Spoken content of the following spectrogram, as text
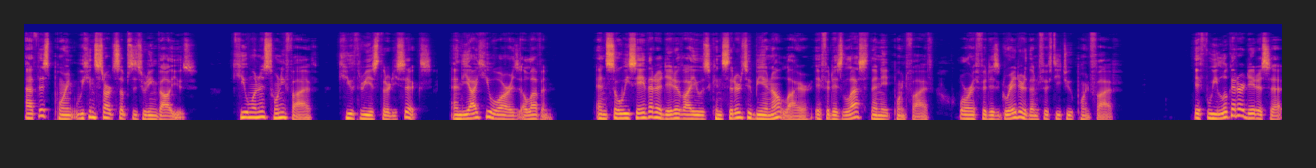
At this point, we can start substituting values. Q1 is 25, Q3 is 36, and the IQR is 11. And so we say that a data value is considered to be an outlier if it is less than 8.5 or if it is greater than 52.5. If we look at our dataset,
